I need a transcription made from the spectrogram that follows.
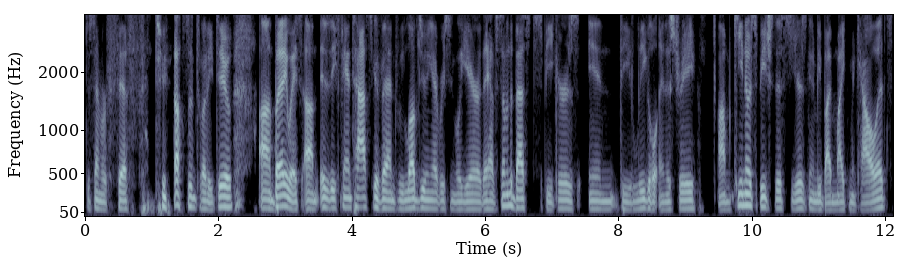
December 5th, 2022. Um, but anyways, um, it is a fantastic event. We love doing every single year. They have some of the best speakers in the legal industry. Um, keynote speech this year is going to be by Mike Michalowicz.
